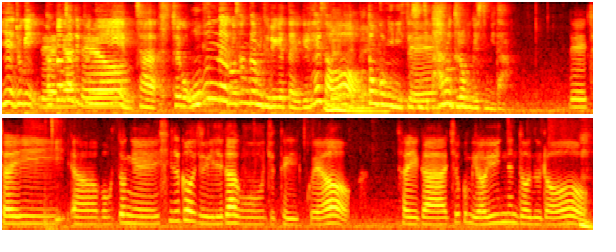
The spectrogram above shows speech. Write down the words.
예, 저기 네, 박병찬 안녕하세요. 대표님, 자, 저희가 5분 내로 상담을 드리겠다 얘기를 해서 네네네. 어떤 고민이 있으신지 네. 바로 들어보겠습니다. 네, 저희 어, 목동에 실거주 일가구 주택이 있고요. 저희가 조금 여유 있는 돈으로 음.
